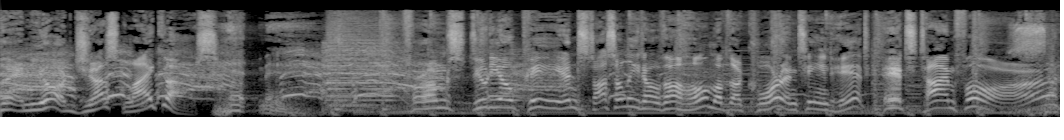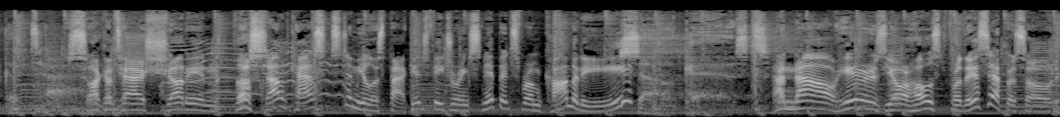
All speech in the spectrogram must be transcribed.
then you're just like us. Hit me. From Studio P in Sausalito, the home of the quarantined hit, it's time for. Succotash. Succotash Shut In, the Soundcast stimulus package featuring snippets from comedy. Soundcasts. And now, here's your host for this episode,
